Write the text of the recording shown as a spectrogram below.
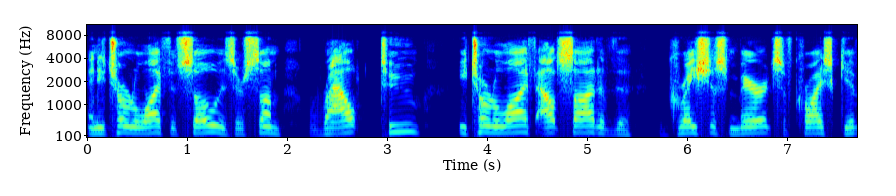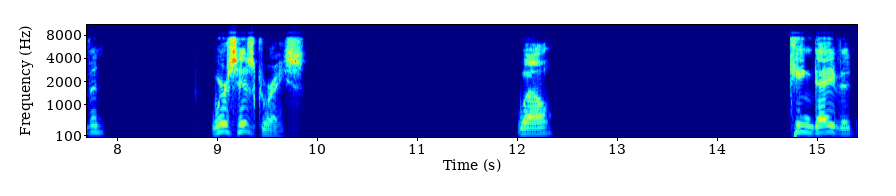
and eternal life? If so, is there some route to eternal life outside of the gracious merits of Christ given? Where's his grace? Well, King David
